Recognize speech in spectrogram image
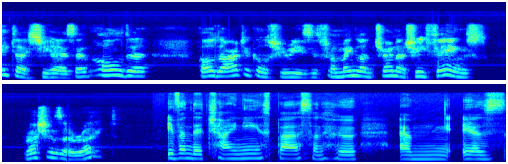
data she has, and all the all the articles she reads is from mainland China. She thinks Russians are right even the Chinese person who um, is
